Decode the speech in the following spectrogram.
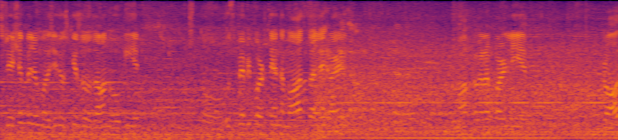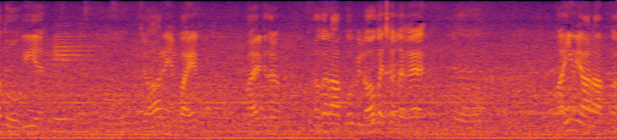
स्टेशन पे जो मस्जिद है उसकी तो अजान हो गई है। तो उस पर भी पढ़ते हैं नमाज़ पहले गए नमाज़ वगैरह पढ़ ली है। रात हो गई है। तो जा रहे हैं बाहर बाहर की तरफ़। अगर आपको ब्लॉग अच्छा लगा है तो भाई हूँ यार आपका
